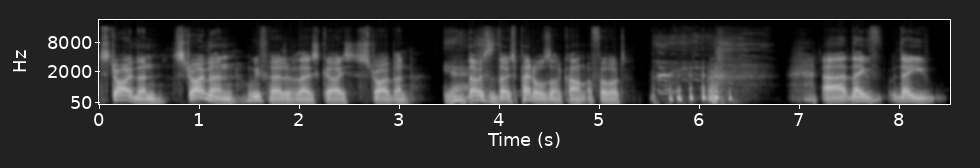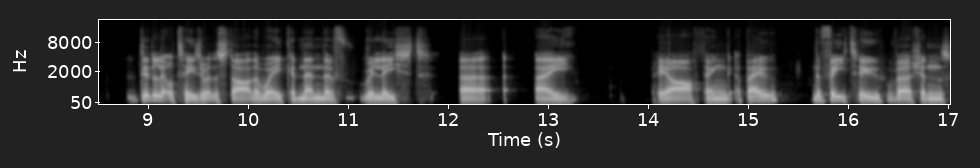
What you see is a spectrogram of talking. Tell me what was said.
Strymon, Strymon, we've heard of those guys. Strymon, Yeah. those are those pedals I can't afford. uh, they've they did a little teaser at the start of the week, and then they've released uh, a PR thing about the V2 versions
